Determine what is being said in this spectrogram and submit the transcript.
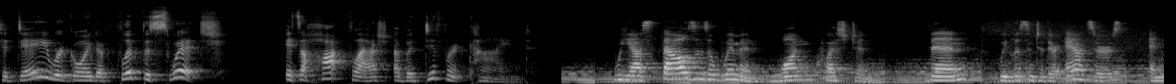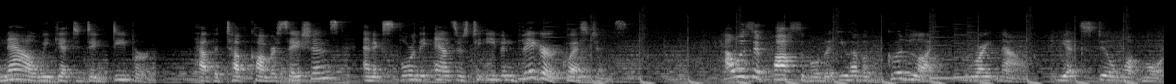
Today we're going to flip the switch. It's a hot flash of a different kind. We asked thousands of women one question. Then we listened to their answers, and now we get to dig deeper, have the tough conversations, and explore the answers to even bigger questions. How is it possible that you have a good life right now, yet still want more?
